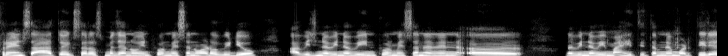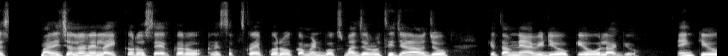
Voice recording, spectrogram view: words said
ફ્રેન્ડ્સ આ તો એક સરસ મજાનો ઇન્ફોર્મેશનવાળો વીડિયો આવી જ નવી નવી ઇન્ફોર્મેશન અને નવી નવી માહિતી તમને મળતી રહેશે. મારી ચેનલને લાઇક કરો શેર કરો અને સબસ્ક્રાઈબ કરો. કમેન્ટ બોક્સમાં જરૂરથી જણાવજો કે તમને આ વીડિયો કેવો લાગ્યો. Thank you.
